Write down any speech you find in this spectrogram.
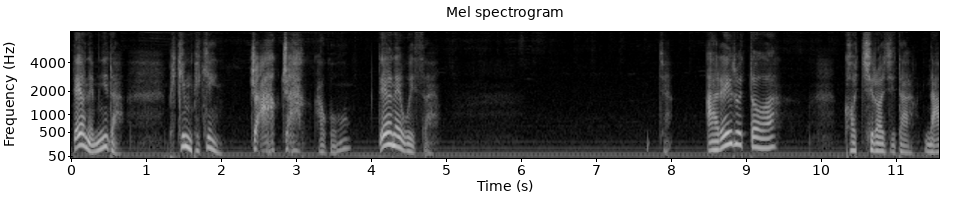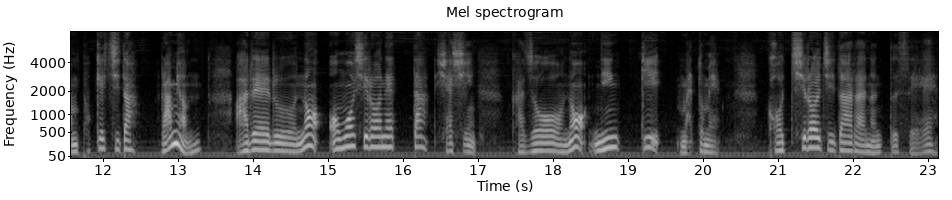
떼어냅니다. 피킹 피킹 쫙쫙 하고 떼어내고 있어요. 자, 아래로 떠와 거칠어지다, 난폭해지다 라면 아래루노 오모시로냈다 샤싱 가조노 인기 마토메 거칠어지다라는 뜻의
